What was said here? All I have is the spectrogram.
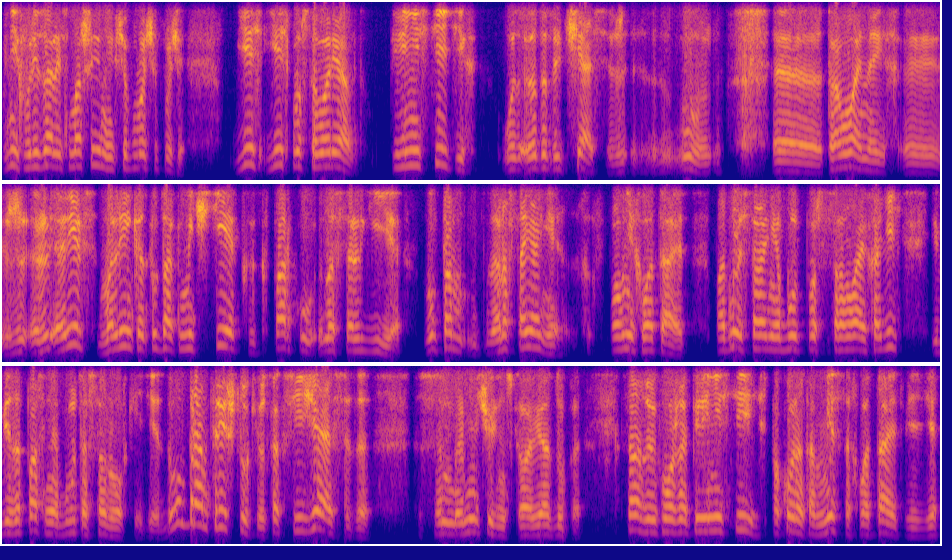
в них врезались машины и все прочее, прочее. Есть, есть просто вариант перенести этих вот, вот эту часть ж- ну, э, трамвайной э, рельс маленько туда к мечте, к, к парку ностальгия. Ну, там расстояние вполне хватает. По одной стороне будут просто трамваи ходить, и безопасные будут остановки эти. Ну, прям три штуки. Вот как съезжая с, это, с Мичуринского виадука. Сразу их можно перенести, спокойно там места хватает везде.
